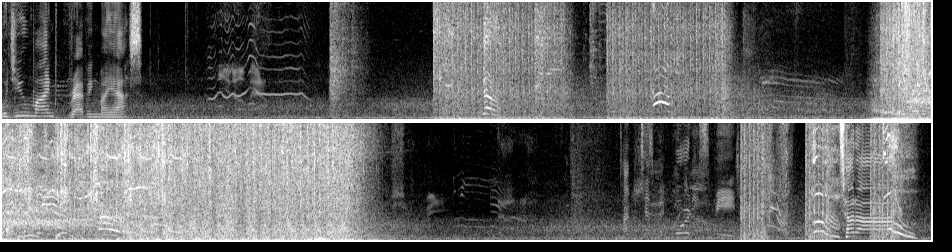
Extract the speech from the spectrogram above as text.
would you mind grabbing my ass? Ta-da!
